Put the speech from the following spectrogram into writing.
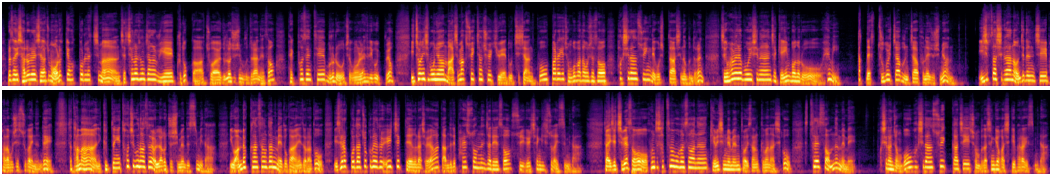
그래서 이 자료를 제가 좀 어렵게 확보를 했지만 제 채널 성장을 위해 구독과 좋아요 눌러주신 분들 한해서 100% 무료로 제공을 해드리고 있고요. 2025년 마지막 수익 창출 기회 놓치지 않고 빠르게 정보 받아보셔서 확실한 수익 내고 싶다 하시는 분들은 지금 화면에 보이시는 제 개인 번호로 해미 딱 두 글자 문자 보내주시면 24시간 언제든지 받아보실 수가 있는데 자, 다만 이 급등이 터지고 나서 연락을 주시면 늦습니다. 이 완벽한 상단 매도가 아니더라도 이 세력보다 조금이라도 일찍 대응을 하셔야 남들이 팔 수 없는 자리에서 수익을 챙길 수가 있습니다. 자 이제 집에서 혼자 차트만 보면서 하는 개미식 매매는 더 이상 그만하시고 스트레스 없는 매매 확실한 정보, 확실한 수익까지 전부 다 챙겨가시기 바라겠습니다.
